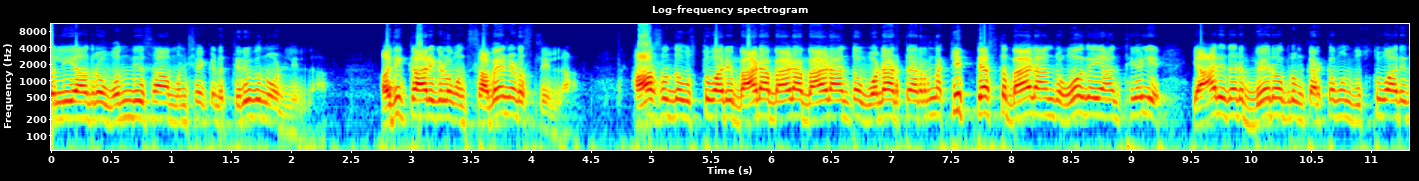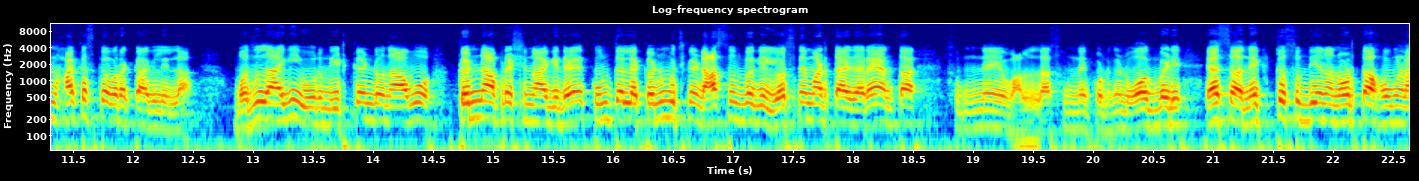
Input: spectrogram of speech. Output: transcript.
ಬಲಿಯಾದ್ರೂ ಒಂದ್ ದಿವಸ ಮನುಷ್ಯ ಕಡೆ ತಿರುಗು ನೋಡ್ಲಿಲ್ಲ. ಅಧಿಕಾರಿಗಳು ಒಂದು ಸಭೆ ನಡೆಸಲಿಲ್ಲ. ಹಾಸನದ ಉಸ್ತುವಾರಿ ಬೇಡ ಬೇಡ ಬೇಡ ಅಂತ ಓಡಾಡ್ತಾ ಇರೋನ್ನ ಕಿತ್ತೆಸ್ತ ಬೇಡ ಅಂದ್ರೆ ಹೋಗಯ್ಯ ಅಂತ ಹೇಳಿ ಯಾರಿದ್ದಾರೆ ಬೇರೊಬ್ರನ್ನ ಕರ್ಕೊಂಬಂದು ಉಸ್ತುವಾರಿನ ಹಾಕಿಸ್ಕೊಬರಕ್ಕಾಗಲಿಲ್ಲ ಬದಲಾಗಿ ಇವ್ರನ್ನ ಇಟ್ಕೊಂಡು ನಾವು ಕಣ್ಣು ಆಪರೇಷನ್ ಆಗಿದೆ ಕುಂತಲ್ಲೇ ಕಣ್ಣು ಮುಚ್ಕೊಂಡು ಹಾಸನದ ಬಗ್ಗೆ ಯೋಚನೆ ಮಾಡ್ತಾ ಇದ್ದಾರೆ ಅಂತ ಸುಮ್ಮನೆ ಇವೆಲ್ಲ ಸುಮ್ಮನೆ ಕೊಟ್ಕೊಂಡು ಹೋಗ್ಬೇಡಿ. ಎಸ್ ನೆಕ್ಸ್ಟ್ ಸುದ್ದಿಯನ್ನ ನೋಡ್ತಾ ಹೋಗೋಣ.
